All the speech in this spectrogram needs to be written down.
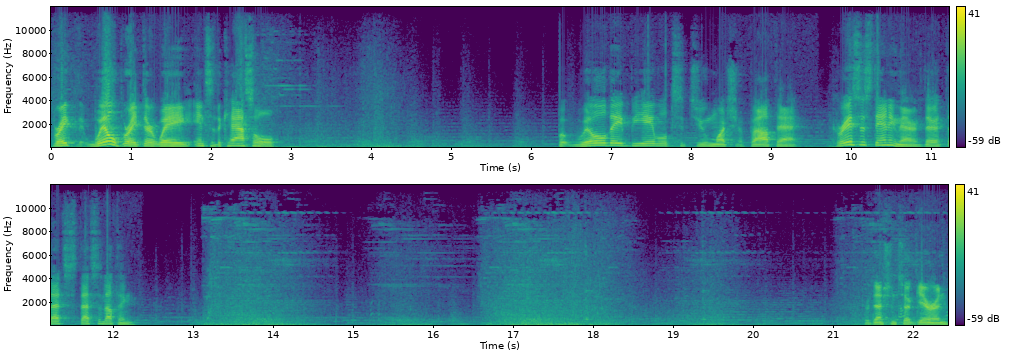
break, will break their way into the castle. But will they be able to do much about that? Korea's just standing there. There, that's that's nothing. Redemption took Giran.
